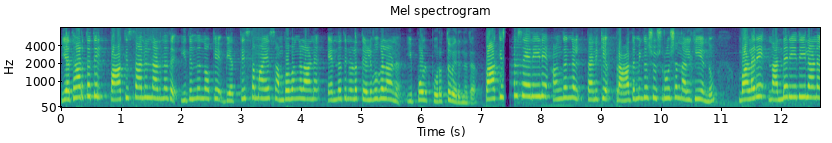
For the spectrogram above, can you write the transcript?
യഥാർത്ഥത്തിൽ പാകിസ്ഥാനിൽ നടന്നത് ഇതിൽ നിന്നൊക്കെ വ്യത്യസ്തമായ സംഭവങ്ങളാണ് എന്നതിനുള്ള തെളിവുകളാണ് ഇപ്പോൾ പുറത്തുവരുന്നത്. പാകിസ്ഥാൻ സേനയിലെ അംഗങ്ങൾ തനിക്ക് പ്രാഥമിക ശുശ്രൂഷ നൽകിയെന്നും വളരെ നല്ല രീതിയിലാണ്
